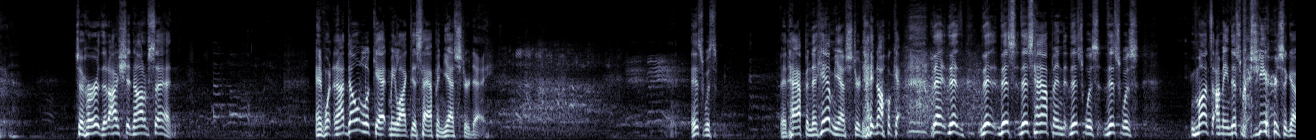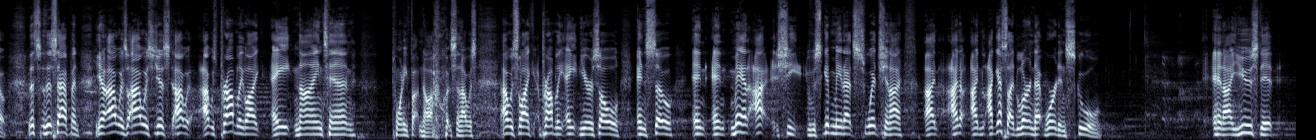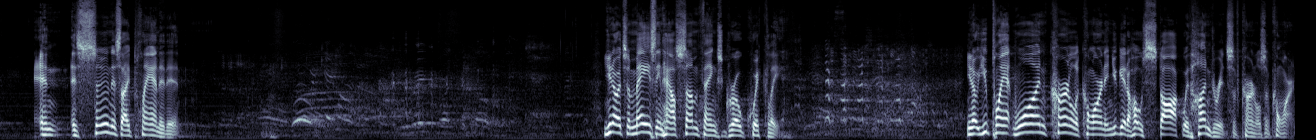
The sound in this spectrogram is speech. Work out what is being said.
to her that I should not have said. And when, now don't look at me like this happened yesterday. This was, it happened to him yesterday. No, okay. This, this, this happened, this was, this was, months i mean this was years ago. This this happened you know i was i was just i, I was probably like 8 9 10 25 no i wasn't i was i was like probably 8 years old. And so and and man i she was giving me that switch and i i i, I, I guess i'd learned that word in school. And i used it and as soon as i planted it You know, it's amazing how some things grow quickly. You know, you plant one kernel of corn and you get a whole stalk with hundreds of kernels of corn.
